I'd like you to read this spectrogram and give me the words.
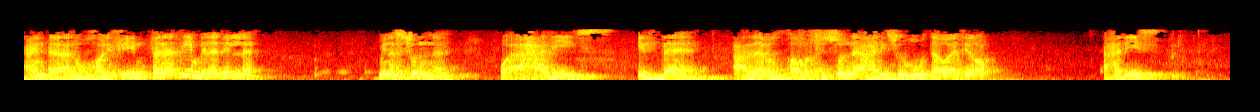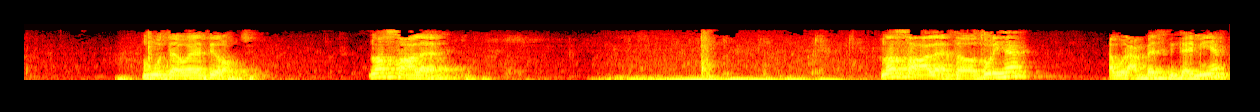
عند المخالفين فنأتيهم بالأدلة من السنة وأحاديث إثبات عذاب القبر في السنة أحاديث متواترة. أحاديث متواترة. نص على نص على تواترها أبو العباس بن تيمية.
